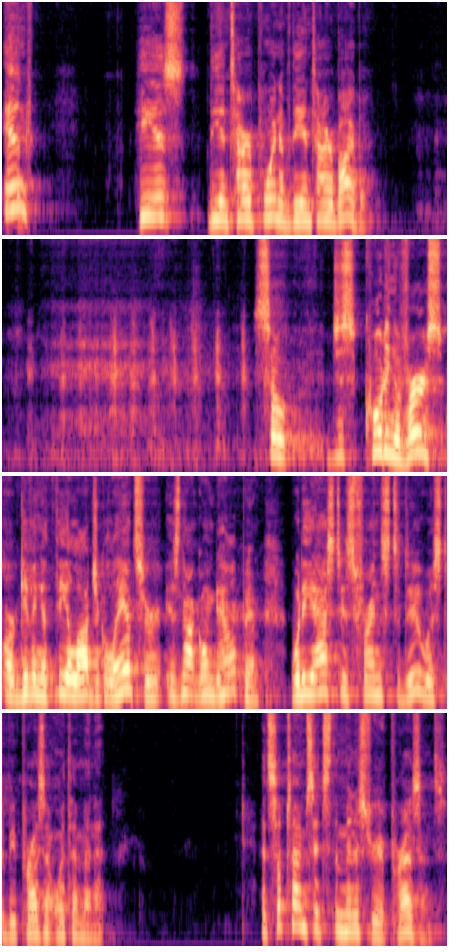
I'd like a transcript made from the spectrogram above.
and he is the entire point of the entire Bible. So, just quoting a verse or giving a theological answer is not going to help him. What he asked his friends to do was to be present with him in it. And sometimes it's the ministry of presence.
